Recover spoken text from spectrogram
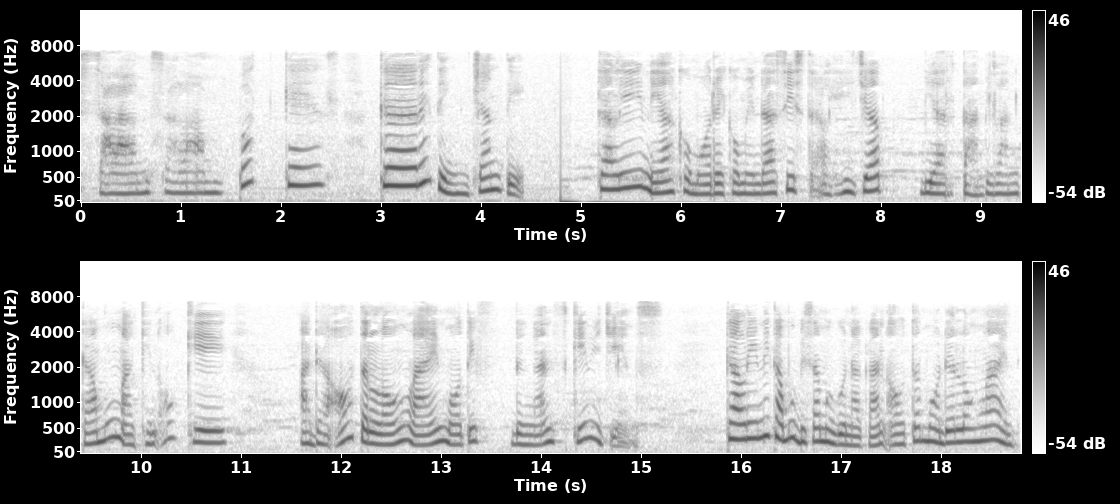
salam-salam podcast keriting cantik. Kali ini aku mau rekomendasi style hijab biar tampilan kamu makin oke. Okay. Ada outer long line motif dengan skinny jeans. Kali ini kamu bisa menggunakan outer model long line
